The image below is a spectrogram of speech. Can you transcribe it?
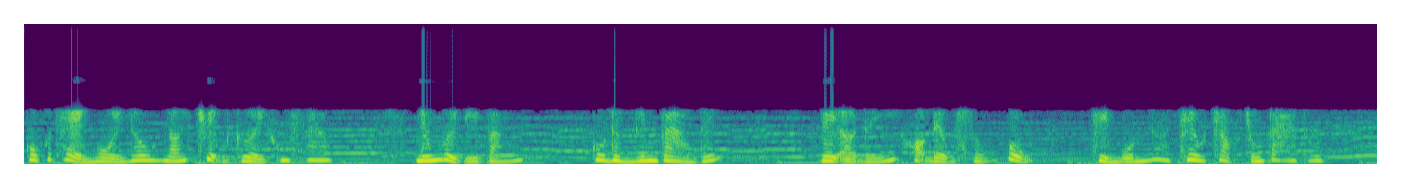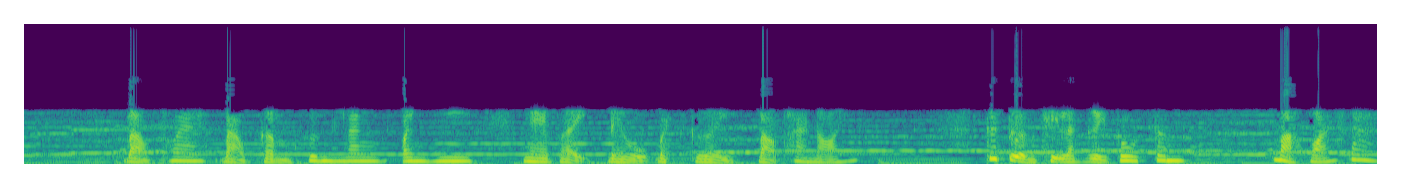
cô có thể ngồi lâu nói chuyện cười không sao. Nếu người đi vắng, cô đừng nên vào đấy, vì ở đấy họ đều xấu bụng, chỉ muốn à, trêu chọc chúng ta thôi. Bảo Thoa, Bảo Cầm, Hưng Lăng, Oanh Nhi nghe vậy đều bật cười, Bảo Thoa nói. Cứ tưởng chị là người vô tâm, mà hóa ra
